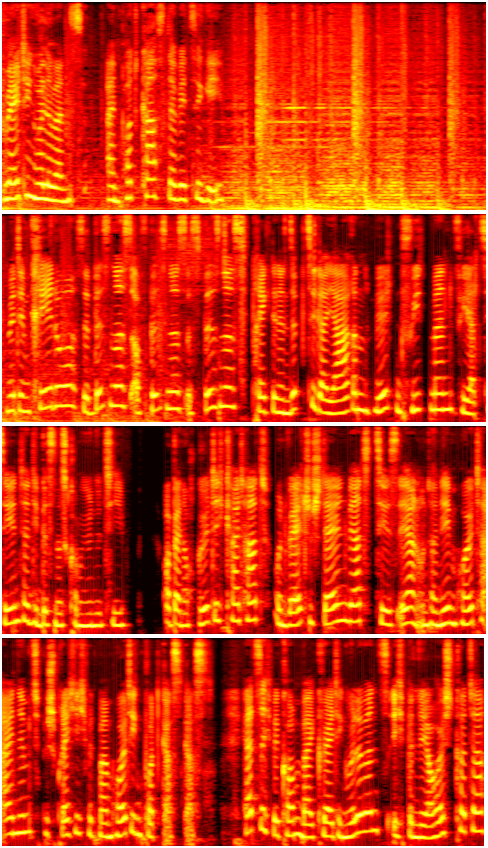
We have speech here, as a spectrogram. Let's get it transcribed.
Creating Relevance, ein Podcast der WCG. Mit dem Credo The Business of Business is Business prägt in den 70er Jahren Milton Friedman für Jahrzehnte die Business Community. Ob er noch Gültigkeit hat und welchen Stellenwert CSR in Unternehmen heute einnimmt, bespreche ich mit meinem heutigen Podcast-Gast. Herzlich willkommen bei Creating Relevance. Ich bin Lea Heustkötter.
